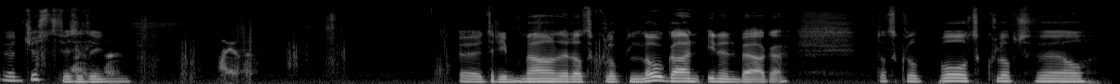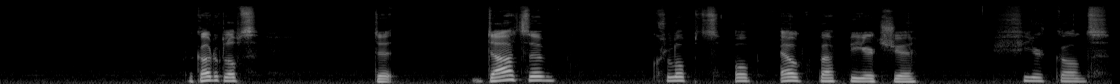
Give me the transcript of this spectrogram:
Uh, just visiting. Uh, drie maanden, dat klopt. Logan Innenberger. Dat klopt. Bolt klopt wel. De code klopt. De datum klopt op elk papiertje. Vierkant.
